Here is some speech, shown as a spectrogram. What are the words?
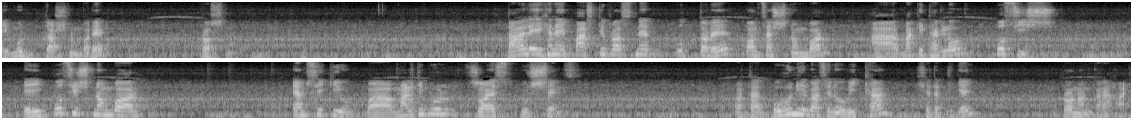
এই মোট দশ নম্বরের প্রশ্ন। তাহলে এখানে পাঁচটি প্রশ্নের উত্তরে পঞ্চাশ নম্বর আর বাকি থাকল পঁচিশ। এই পঁচিশ নম্বর এমসিকিউ বা মাল্টিপল চয়েস কোশ্চেন্স। অর্থাৎ বহু নির্বাচনী অভিক্ষা সেটা থেকেই প্রণয়ন করা হয়।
